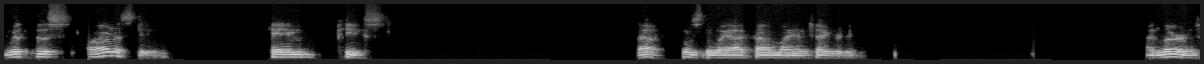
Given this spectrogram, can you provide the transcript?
With this honesty came peace. That was the way I found my integrity. I learned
